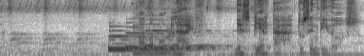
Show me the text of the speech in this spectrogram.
Mamamor Life. Despierta tus sentidos.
